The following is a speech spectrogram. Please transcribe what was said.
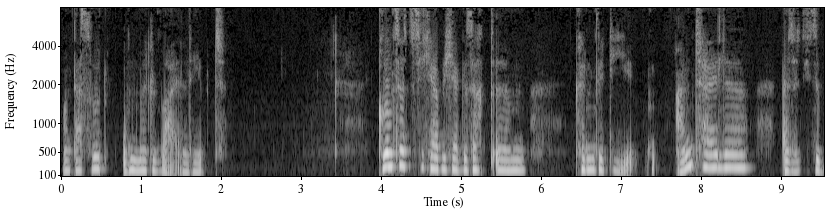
und das wird unmittelbar erlebt. Grundsätzlich habe ich ja gesagt, ähm, können wir die Anteile, also diese,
